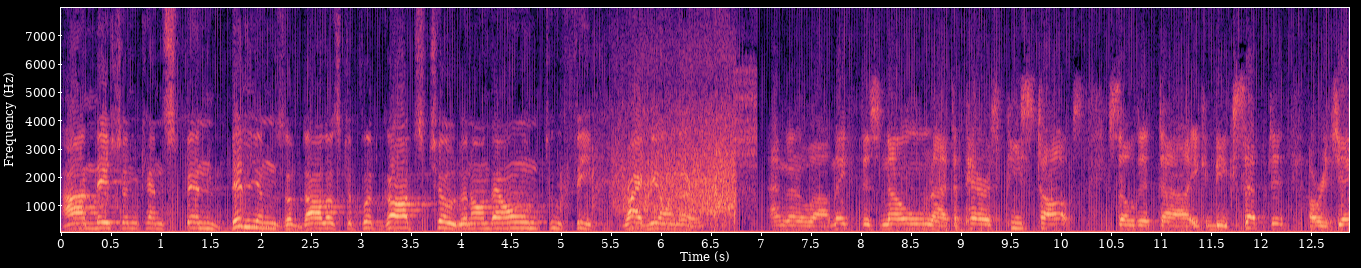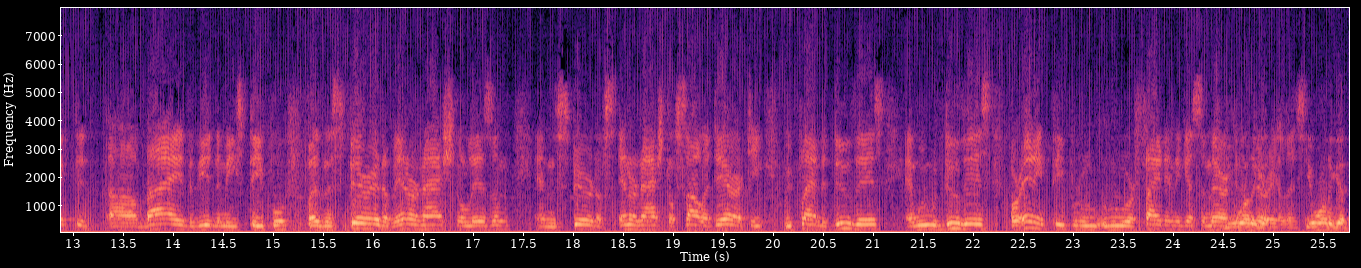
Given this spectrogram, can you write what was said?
our nation can spend billions of dollars to put God's children on their own two feet right here on earth. I'm going to uh, make this known at the Paris peace talks so that uh, it can be accepted or rejected uh, by the Vietnamese people. But in the spirit of internationalism and the spirit of international solidarity, we plan to do this, and we will do this for any people who, who are fighting against American you imperialism. Get, you want to get...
